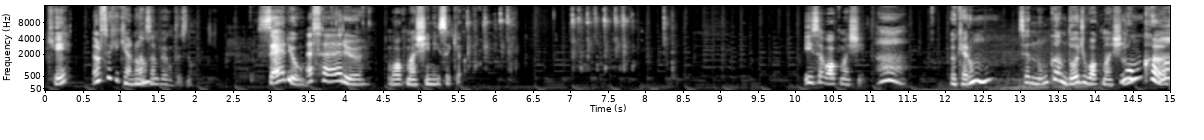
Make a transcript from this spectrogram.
Quê? Eu não sei o que que é, não. Não, você não perguntou isso, não. Sério? É sério. Walk machine é isso aqui, ó. Isso é walk machine. Eu quero um. Você nunca andou de walk machine? Nunca.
